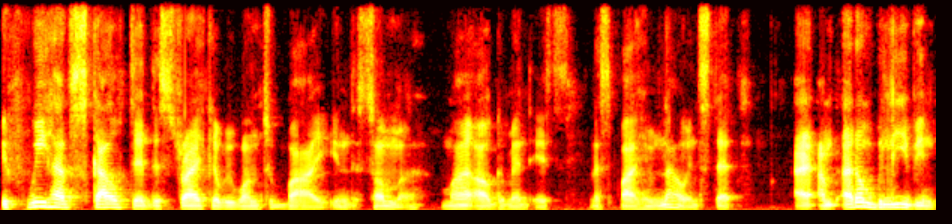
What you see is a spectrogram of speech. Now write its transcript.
if we have scouted the striker we want to buy in the summer. My argument is let's buy him now instead. I I'm, I don't believe in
